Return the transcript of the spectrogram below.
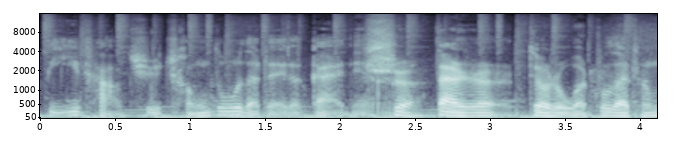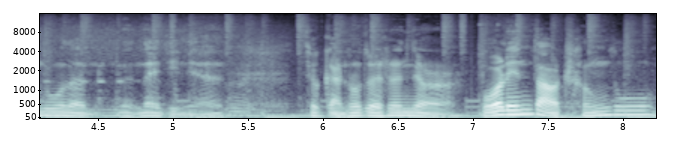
第一场去成都的这个概念。是但是就是我住在成都的那那几年，就感触最深就是柏林到成都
